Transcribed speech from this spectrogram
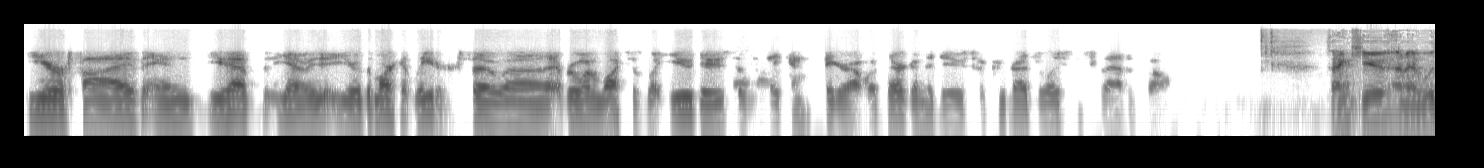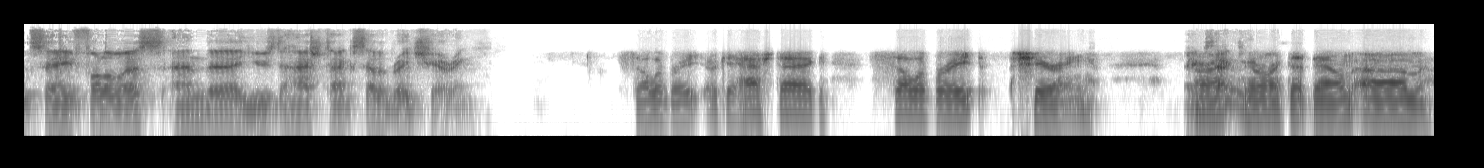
year five, and you have you know you're the market leader. So uh, everyone watches what you do so that they can figure out what they're going to do. So congratulations for that as well. Thank you. And I would say follow us and uh, use the hashtag celebrate sharing. Celebrate. Okay. Hashtag celebrate sharing. Exactly. All right. I'm going to write that down. Um,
